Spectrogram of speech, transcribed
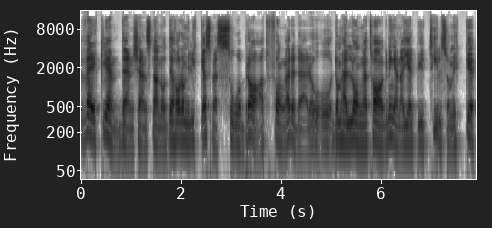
verkligen den känslan och det har de ju lyckats med så bra att fånga det där och, och de här långa tagningarna hjälper ju till så mycket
